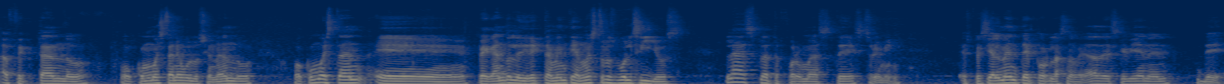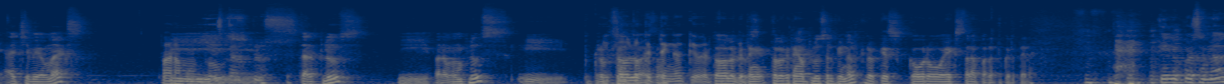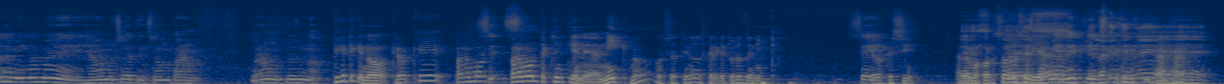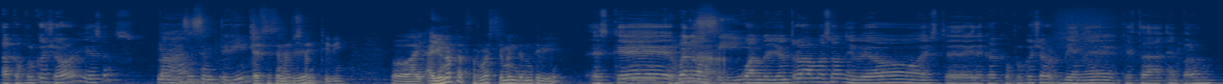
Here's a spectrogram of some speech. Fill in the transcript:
afectando o cómo están evolucionando o cómo están eh, pegándole directamente a nuestros bolsillos las plataformas de streaming. Especialmente por las novedades que vienen de HBO Max, Paramount y Plus. Star Plus. Star Plus y Paramount Plus y creo Y que todo lo todas, que ¿no? tenga que ver todo con lo que Plus. tenga todo lo que tenga plus al final creo que es cobro extra para tu cartera Que en lo personal a mí no me llama mucho la atención Paramount. Paramount Plus no. fíjate que no creo que Paramount Sí, sí. Paramount a quién tiene a Nick no o sea tiene las caricaturas de Nick Sí. creo que sí a lo mejor solo es sería ¿Es la que tiene Ajá. Acapulco Shore y esas? No, ese es MTV. es Es MTV MTV. o hay, hay una plataforma de streaming de MTV Es que, Eh, bueno, sí. cuando yo entro a Amazon y veo este de Acapulco Shore, viene que está en Paramount.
